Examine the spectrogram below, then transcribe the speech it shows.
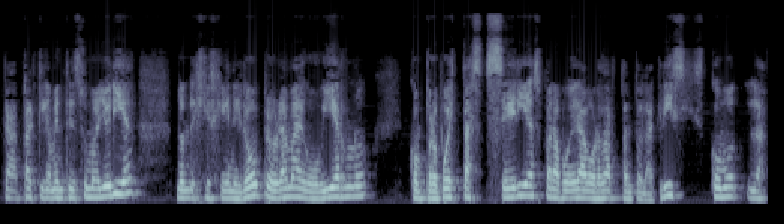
prácticamente en su mayoría, donde se generó programa de gobierno con propuestas serias para poder abordar tanto la crisis como las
